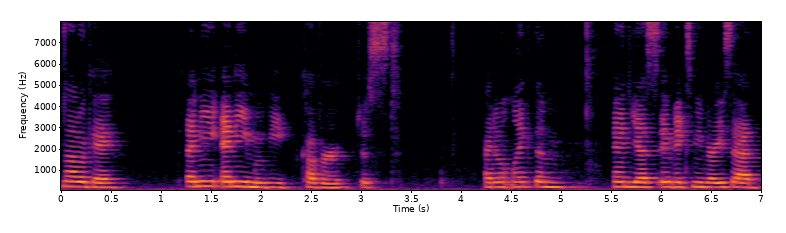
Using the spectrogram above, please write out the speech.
Not okay. Any, any movie cover, just, I don't like them. And yes, it makes me very sad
